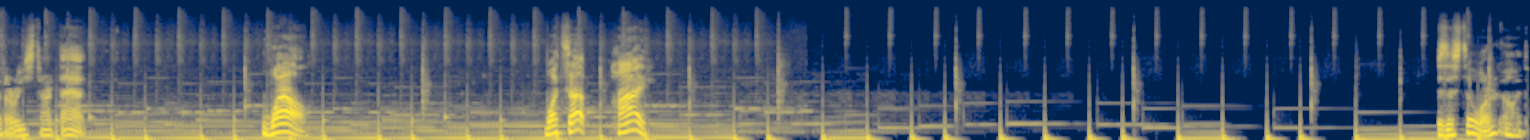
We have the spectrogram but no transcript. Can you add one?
gotta restart that. Well, what's up? Hi. Does this still work? Oh, it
